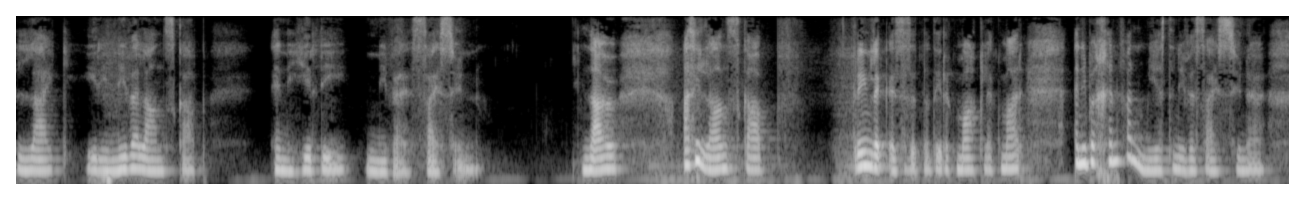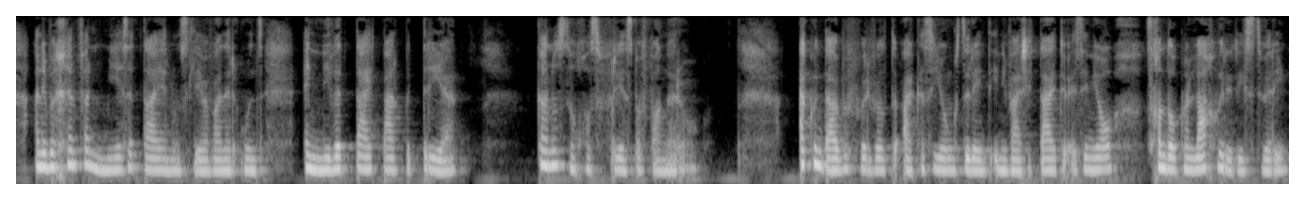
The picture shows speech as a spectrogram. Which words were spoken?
lyk hierdie nuwe landskap in hierdie nuwe seisoen. Nou, as die landskap vriendelik is, is dit natuurlik maklik, maar in die begin van meeste nuwe seisoene, aan die begin van meeste tye in ons lewe wanneer ons 'n nuwe tydperk betree, kan ons nogals vreesbevange raak. Ek onthou byvoorbeeld toe ek as 'n jong student universiteit toe is en ja, ons gaan dalk nou lag oor hierdie storie,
